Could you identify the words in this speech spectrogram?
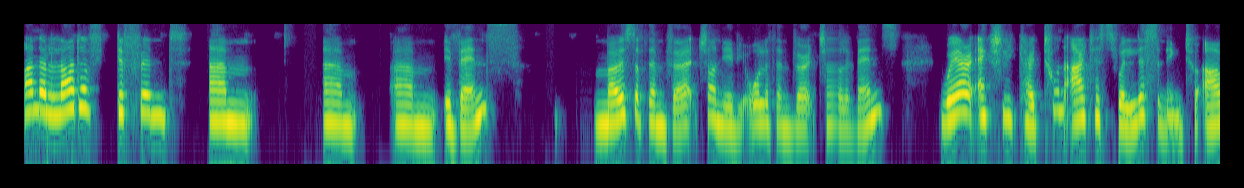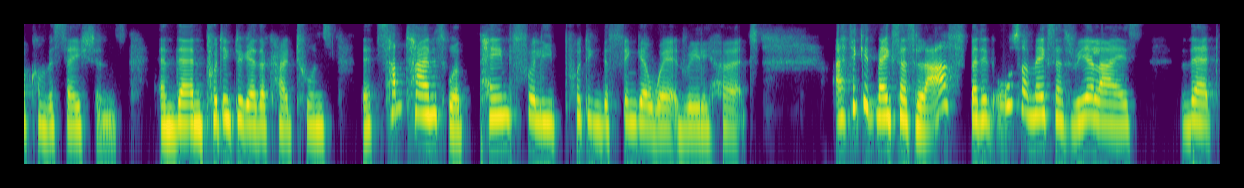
on a lot of different um, um, events, most of them virtual, nearly all of them virtual events, where actually cartoon artists were listening to our conversations and then putting together cartoons that sometimes were painfully putting the finger where it really hurt. I think it makes us laugh, but it also makes us realize that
